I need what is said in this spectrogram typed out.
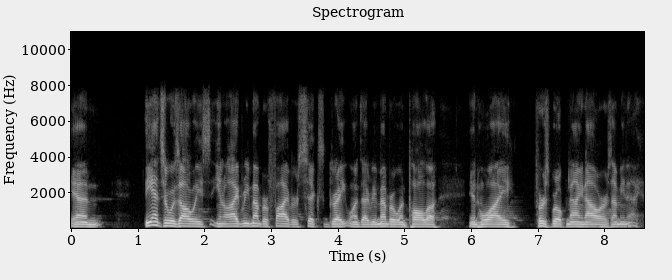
And the answer was always, you know, I remember five or six great ones. I remember when Paula in Hawaii first broke nine hours. I mean, I,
